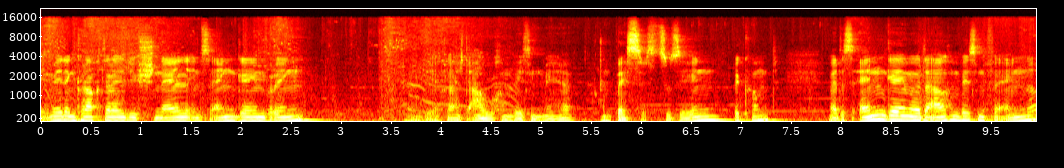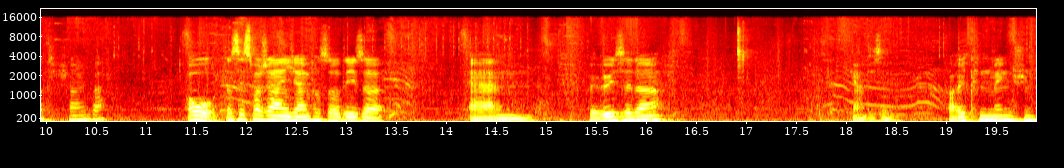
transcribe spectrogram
ich will den Charakter relativ schnell ins Endgame bringen. Damit ihr vielleicht auch ein bisschen mehr und Besseres zu sehen bekommt. Weil das Endgame wurde auch ein bisschen verändert, scheinbar. Oh, das ist wahrscheinlich einfach so dieser ähm, Böse da. Ja, diese Wolkenmenschen.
